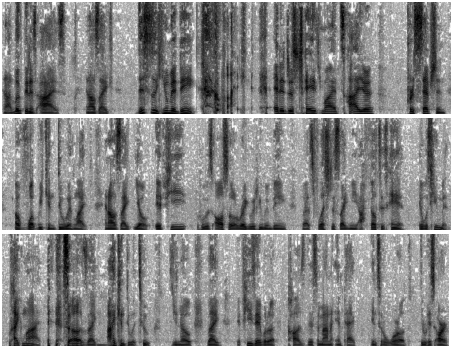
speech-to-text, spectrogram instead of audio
and I looked in his eyes and I was like, this is a human being. like, and it just changed my entire perception of what we can do in life. And I was like, yo, if he, who is also a regular human being, who has flesh just like me, I felt his hand. It was human, like mine. so I was like, I can do it too. You know, like if he's able to cause this amount of impact into the world through his art,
